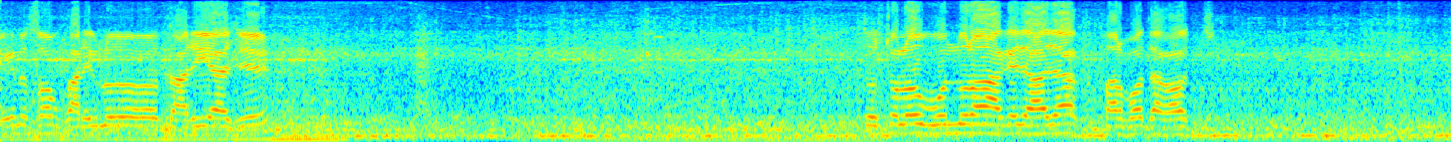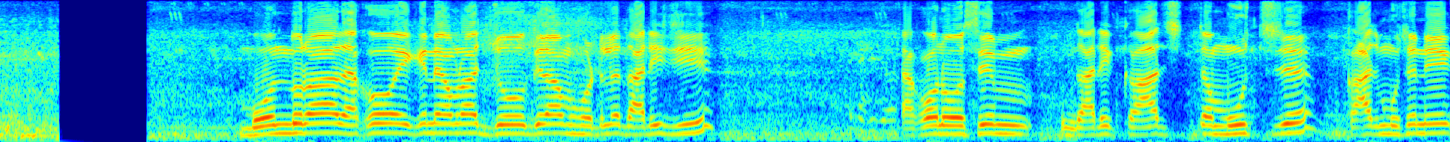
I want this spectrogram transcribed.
এখানে সব গাড়িগুলো দাঁড়িয়ে আছে। তো চলো বন্ধুরা, আগে যাওয়া যাক, তারপর দেখা হচ্ছে। বন্ধুরা, দেখো, এখানে আমরা যোগগ্রাম হোটেলে দাঁড়িয়েছি। এখন অসীম গাড়ির কাজটা মুছছে, কাজ মুছে নিক,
